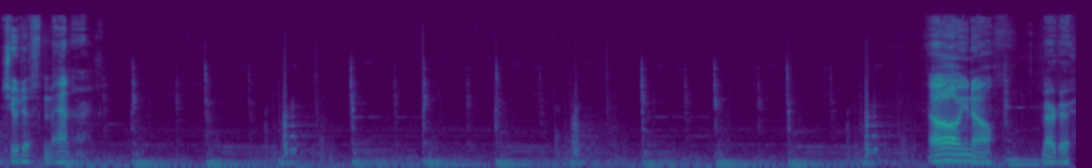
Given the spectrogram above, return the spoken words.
Judith Manor. Oh, you know, murder.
